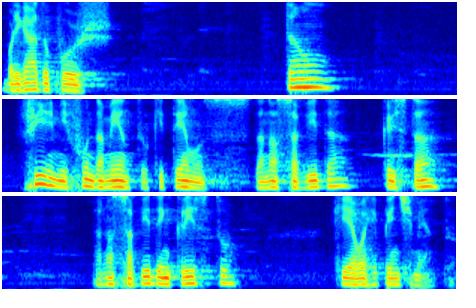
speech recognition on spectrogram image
obrigado por tão firme fundamento que temos da nossa vida cristã, da nossa vida em Cristo que é o arrependimento.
